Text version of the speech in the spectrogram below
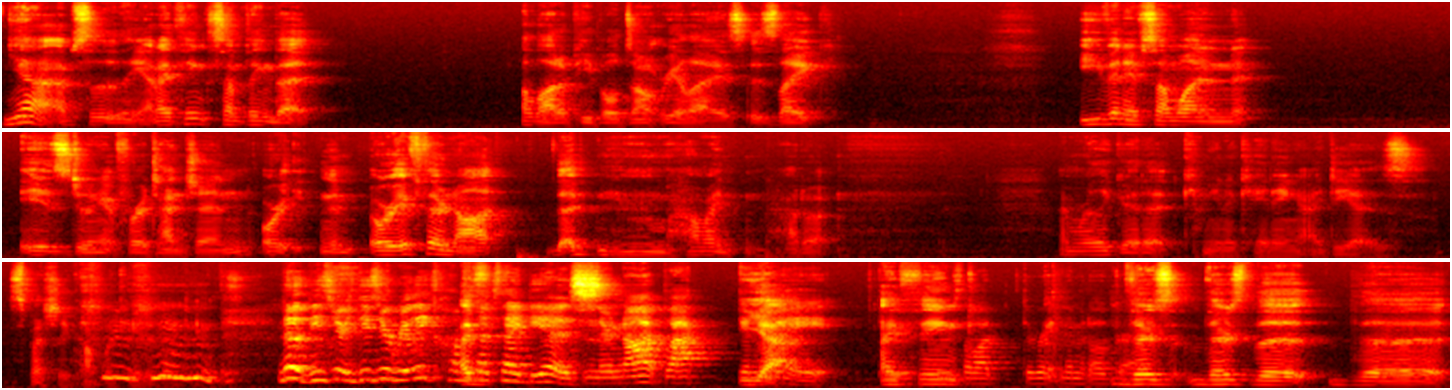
Yeah, absolutely. And I think something that a lot of people don't realize is like even if someone is doing it for attention or or if they're not uh, mm, how am I how do I I'm really good at communicating ideas, especially complicated ideas. No, these are these are really complex ideas, and they're not black and Yeah. white. I think there's a lot the right in the middle. Gray. There's there's the the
